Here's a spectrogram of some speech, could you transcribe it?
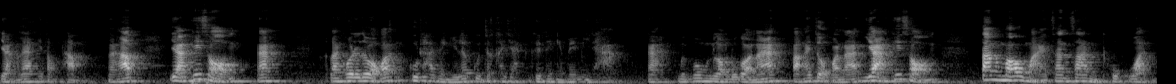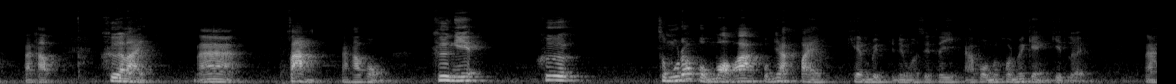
อย่างแรกที่ต้องทำนะครับ อย่างที่สองนะ หลายคนจะบอกว่ากูทำอย่างนี้แล้วกูจะขยันขึ้นยังไงไม่มีทางนะมึงพวกมึงลองดูก่อนนะ ฟังให้จบก่อนนะ อย่างที่สองตั้งเป้าหมายสั้นๆ ทุกวันนะครับ คืออะไรอ่าฟังนะครับผม คืองี้คือสมมุติว่าผมบอกว่าผมอยากไป Cambridge University นะครับผมเป็นคนไม่เก่งอังกฤษเลยนะ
